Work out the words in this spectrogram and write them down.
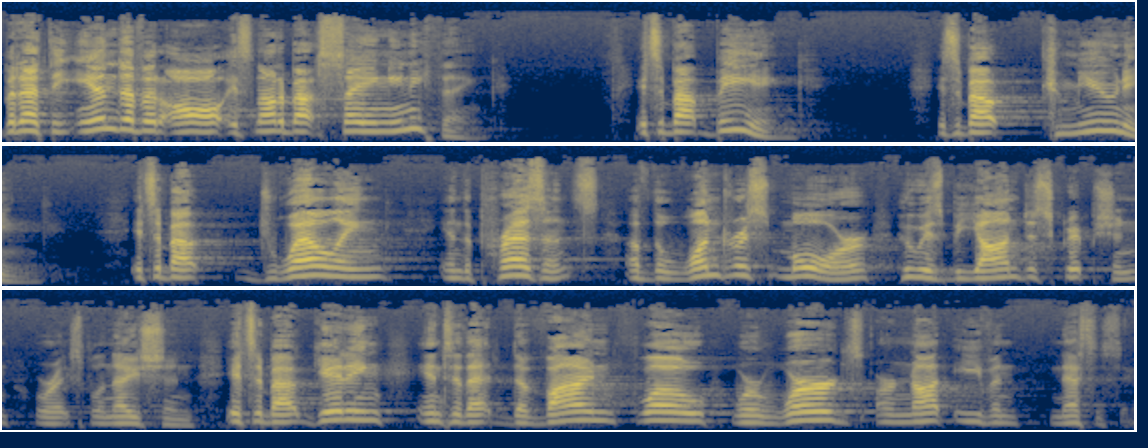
But at the end of it all, it's not about saying anything. It's about being. It's about communing. It's about dwelling in the presence of the wondrous more who is beyond description or explanation. It's about getting into that divine flow where words are not even necessary.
